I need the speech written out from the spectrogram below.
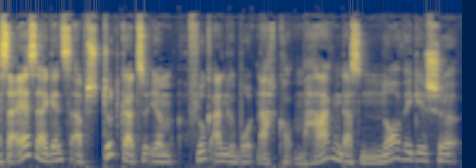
SAS ergänzt ab Stuttgart zu ihrem Flugangebot nach Kopenhagen das norwegische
